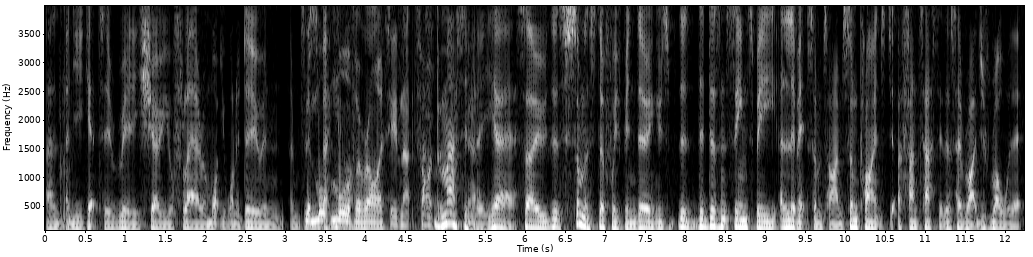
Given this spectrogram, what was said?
and, and you get to really show your flair and what you want to do, and, and there more, more variety in that type of Massively, yeah. So there's some of the stuff we've been doing is there doesn't seem to be a limit. Sometimes some clients are fantastic. They'll say, right, just roll with it.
